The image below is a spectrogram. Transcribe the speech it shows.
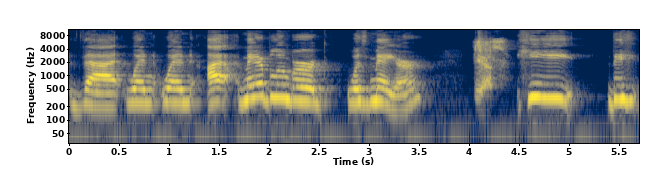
that when when I, Mayor Bloomberg was mayor, Yes. he they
